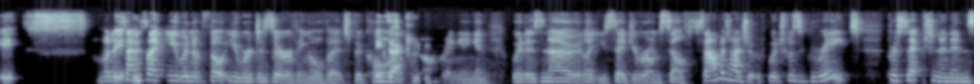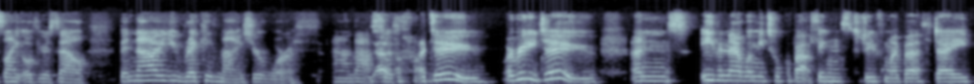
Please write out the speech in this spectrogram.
it's. But it, it- sounds like you wouldn't have thought you were deserving of it because Exactly. of your upbringing and whereas now like you said you were on self-sabotage which was great perception and insight of yourself but now you recognize your worth and that's Yeah, so I do. I really do. And even now, when we talk about things to do for my birthday,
